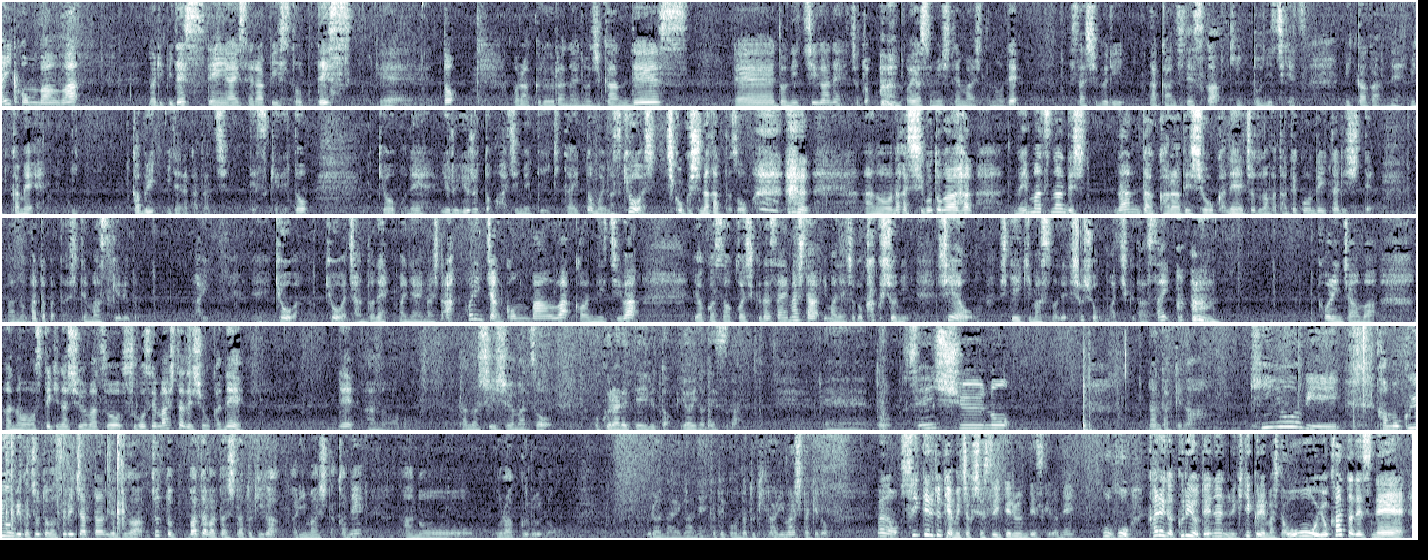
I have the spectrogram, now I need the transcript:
はいこんばんは。のりぴです。恋愛セラピストです。えー、とオラクル占いの時間です。えー、土日がねちょっと お休みしてましたので久しぶりな感じですが金土日月3日間ね3日目3日ぶりみたいな形ですけれど今日もねゆるゆると始めていきたいと思います。今日は遅刻しなかったぞ。あのなんか仕事が年末なんでしなんだからでしょうかね。ちょっとなんか立て込んでいたりしてあのバタバタしてますけれど。はい、えー、今日は今日はちゃんとね間に合いました。あほりんちゃんこんばんは。こんにちは。ようこそお越しくださいました。今ねちょっと各所にシェアをしていきますので少々お待ちください。ほりんちゃんはあの素敵な週末を過ごせましたでしょうかね。ねあの楽しい週末を送られていると良いのですが。えっ、ー、と先週のなんだっけな金曜日か木曜日かちょっと忘れちゃったんですがちょっとバタバタした時がありましたかね。あのオラクルの占いがね立て込んだ時がありましたけど。あの空いてる時はめちゃくちゃ空いてるんですけどね。ほうほう彼が来る予定ないのに来てくれました。おおよかったですね。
